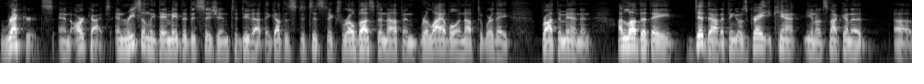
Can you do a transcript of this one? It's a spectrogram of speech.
records and archives. And recently they made the decision to do that. They got the statistics robust enough and reliable enough to where they brought them in. And I love that they did that. I think it was great. You can't, you know, it's not going to uh,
